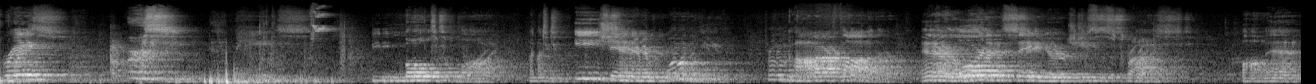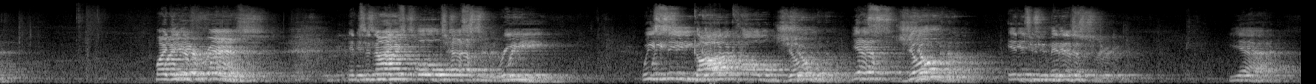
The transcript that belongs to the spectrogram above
grace, mercy, and peace be multiplied unto each and every one of you from God our Father and our Lord and Savior Jesus Christ. Amen. My dear friends, in tonight's Old Testament reading, we see God called Jonah, yes, Jonah, into ministry. Yet,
